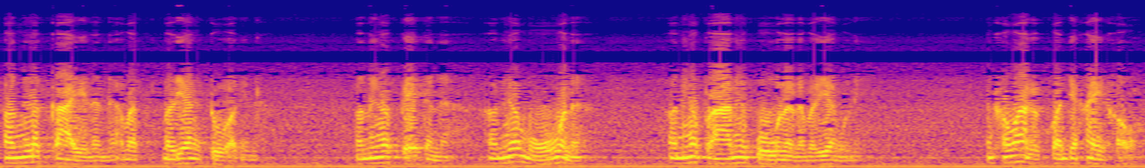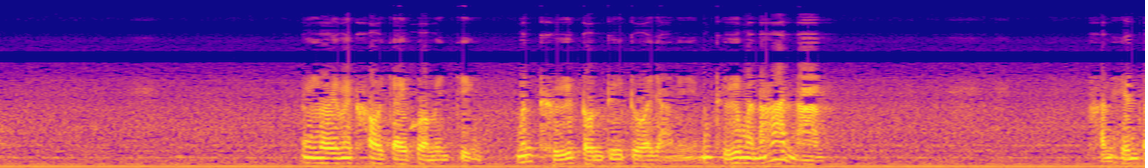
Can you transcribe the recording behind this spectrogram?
เอาเนื้อไก่นั่นนะมามาเลี้ยงตัวนี่นะ เอาเนื้อเป็ดนั่นนะเอาเนื้อหมูน่ะเอาเนื้อปลาเนื้อปูนั่นนะมาเลี้ยงวันนี้เขาว่าก็ควรจะให้เขาเลยไม่เข้าใจความเป็นจริง มันถือตนถือตัวอย่างนี้ มันถือมานานนานขันเห็นส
